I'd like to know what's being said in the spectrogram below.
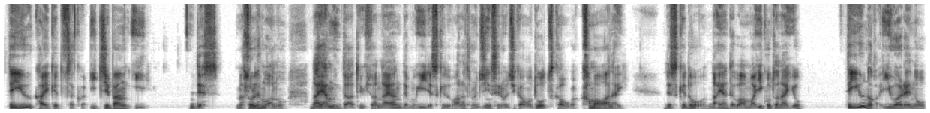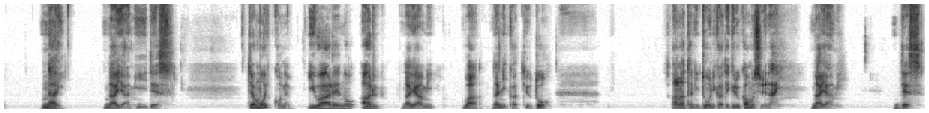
っていう解決策が一番いいです。まあ、それでもあの、悩むんだという人は悩んでもいいですけど、あなたの人生の時間をどう使おうが構わないですけど、悩んではあんまいいことないよっていうのが言われのない悩みです。じゃあもう一個ね、言われのある悩みは何かっていうと、あなたにどうにかできるかもしれない悩みです。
